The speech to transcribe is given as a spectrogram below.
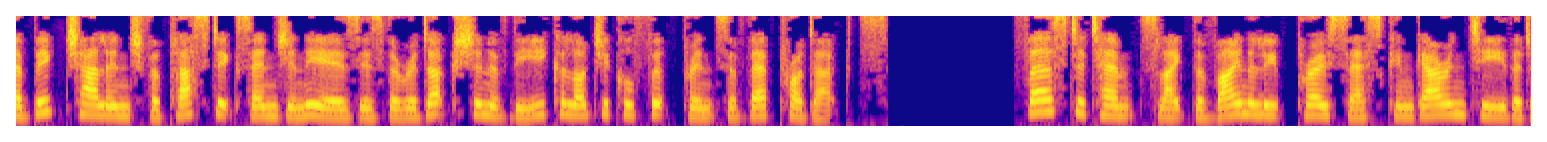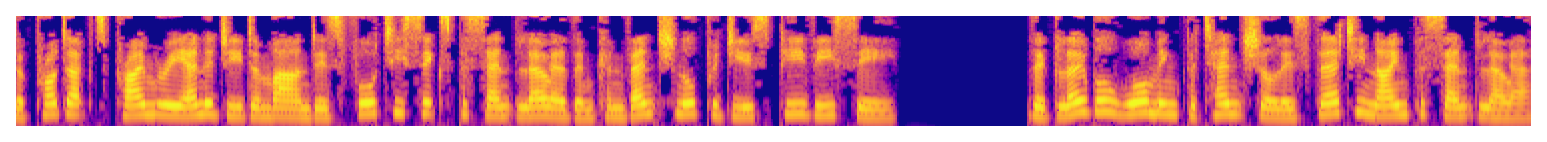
A big challenge for plastics engineers is the reduction of the ecological footprints of their products. First attempts like the VinyLoop process can guarantee that a product's primary energy demand is 46% lower than conventional produced PVC. The global warming potential is 39% lower.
